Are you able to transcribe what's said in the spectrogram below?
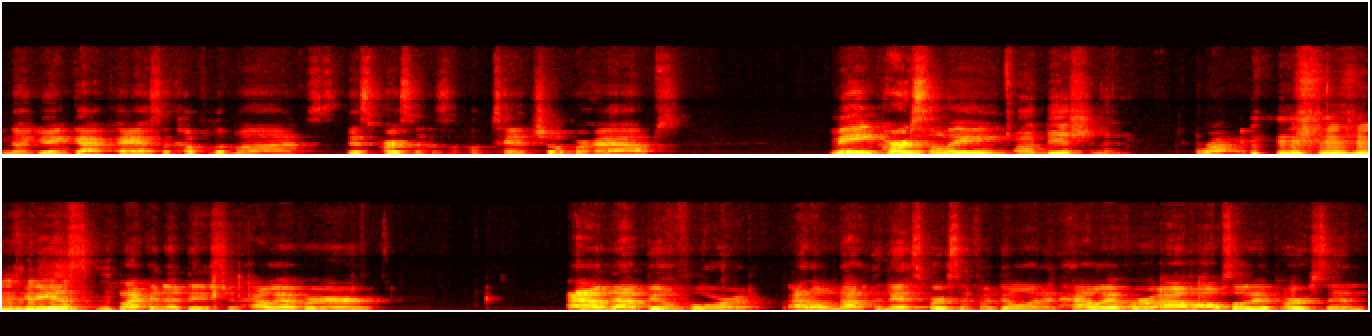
you know, you ain't got past a couple of months. This person is a potential, perhaps. Me personally, Auditioning. Right. It is like an addition. However, I'm not built for it. I don't knock the next person for doing it. However, I'm also that person.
